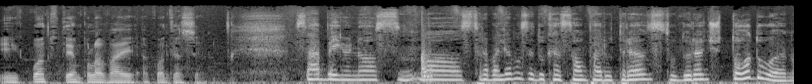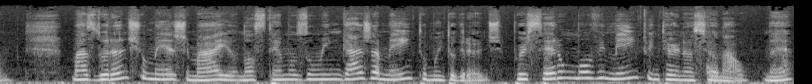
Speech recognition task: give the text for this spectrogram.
e quanto tempo ela vai acontecer. Sabem, nós, nós trabalhamos educação para o trânsito durante todo o ano, mas durante o mês de maio nós temos um engajamento muito grande, por ser um movimento internacional, né?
